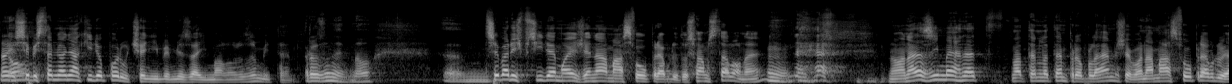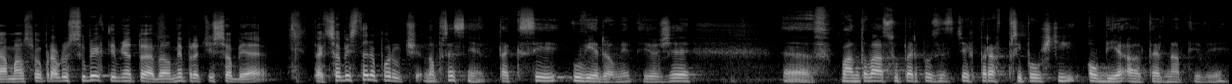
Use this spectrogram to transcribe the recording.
No, no. jestli byste měl nějaké doporučení, by mě zajímalo, rozumíte? Rozumím, no. Třeba když přijde moje žena má svou pravdu, to se vám stalo, ne? Hmm. No a narazíme hned na tenhle ten problém, že ona má svou pravdu, já mám svou pravdu subjektivně, to je velmi proti sobě. Tak co byste doporučil? No přesně, tak si uvědomit, jo, že eh, kvantová superpozice těch prav připouští obě alternativy,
